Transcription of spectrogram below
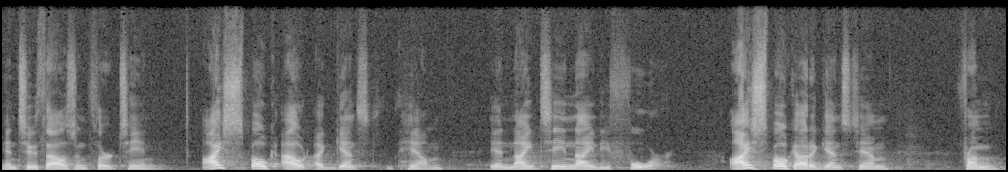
in 2013. I spoke out against him in 1994. I spoke out against him from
